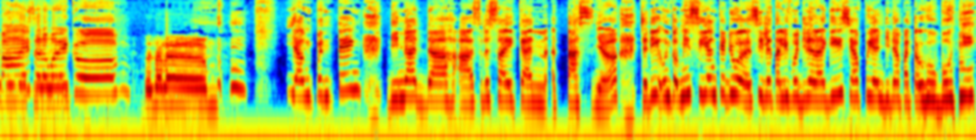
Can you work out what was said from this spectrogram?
bye. kasih. Assalamualaikum. Yang penting Dina dah uh, selesaikan tasnya. Jadi untuk misi yang kedua, sila telefon Dina lagi. Siapa yang Dina patut hubungi?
